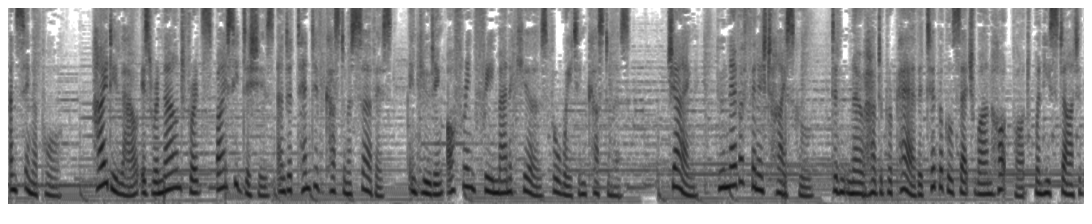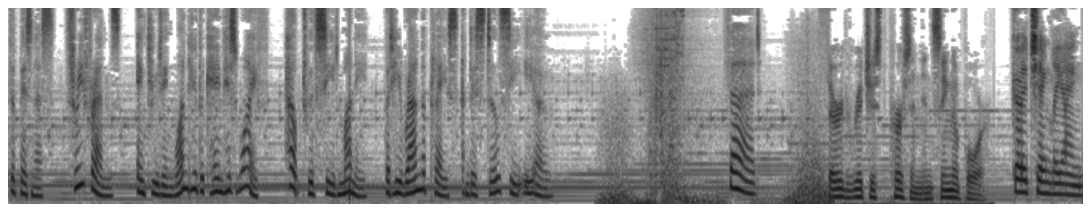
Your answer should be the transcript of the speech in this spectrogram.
and Singapore. Haidilao is renowned for its spicy dishes and attentive customer service, including offering free manicures for waiting customers. Zhang, who never finished high school, didn't know how to prepare the typical Sichuan hot pot when he started the business. Three friends, including one who became his wife, helped with seed money, but he ran the place and is still CEO. 3rd, 3rd richest person in Singapore. Goh Cheng Liang.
